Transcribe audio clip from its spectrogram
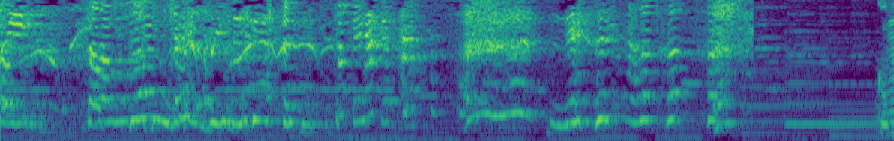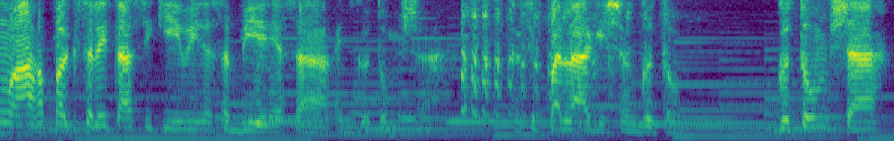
Ay, someone that Kung makakapagsalita si Kiwi, sasabihin niya sa akin, gutom siya. Kasi palagi siyang gutom. Gutom siya,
